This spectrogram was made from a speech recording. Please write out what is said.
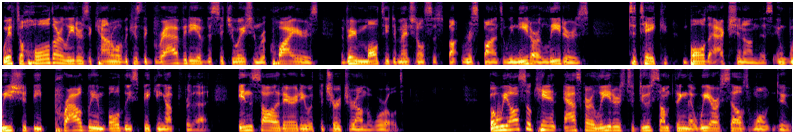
We have to hold our leaders accountable because the gravity of the situation requires a very multidimensional response. We need our leaders to take bold action on this. And we should be proudly and boldly speaking up for that in solidarity with the church around the world. But we also can't ask our leaders to do something that we ourselves won't do.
